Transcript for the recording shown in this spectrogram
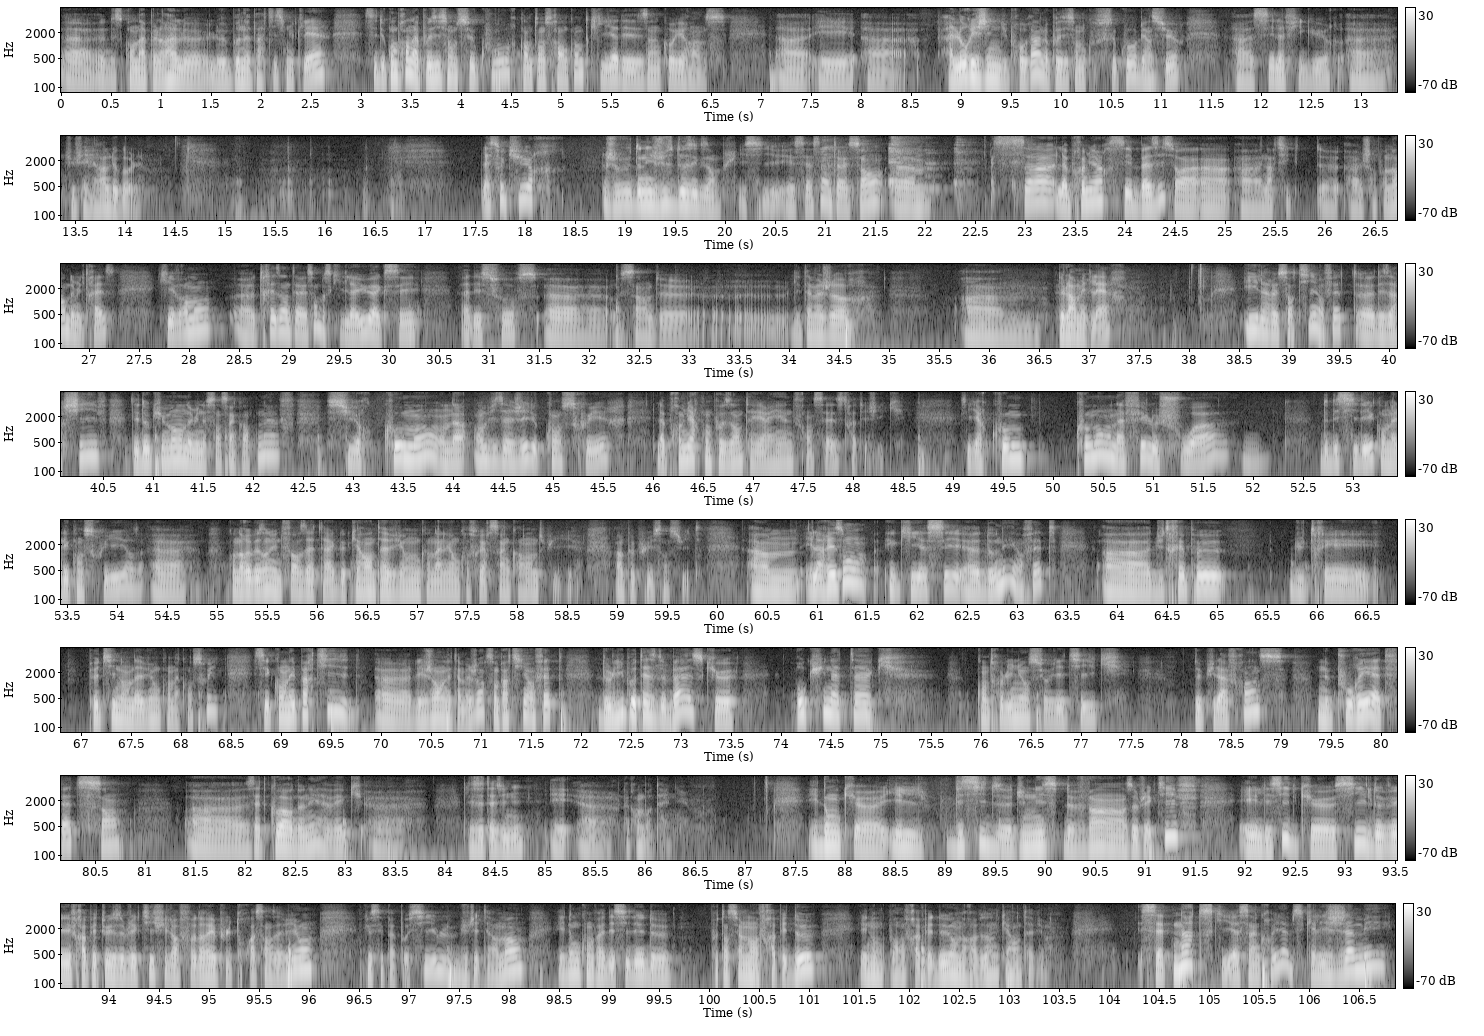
de ce qu'on appellera le, bonapartisme nucléaire, c'est de comprendre la position de secours quand on se rend compte qu'il y a des incohérences. et à l'origine du programme, la position de secours, bien sûr, c'est la figure du général de Gaulle. La structure, je vais vous donner juste deux exemples ici, et c'est assez intéressant. Euh, la première, c'est basé sur un, article de Champenois en 2013, qui est vraiment euh, très intéressant parce qu'il a eu accès à des sources euh, au sein de l'état-major de l'armée de l'air. Il a ressorti en fait des archives, des documents de 1959 sur comment on a envisagé de construire la première composante aérienne française stratégique. C'est-à-dire comment on a fait le choix de décider qu'on allait construire, euh, qu'on aurait besoin d'une force d'attaque de 40 avions, qu'on allait en construire 50, puis un peu plus ensuite. Euh, et la raison qui est assez euh, donnée, en fait, du très peu, du très petit nombre d'avions qu'on a construits, c'est qu'on est parti, les gens de l'état-major sont partis en fait de l'hypothèse de base que aucune attaque contre l'Union soviétique depuis la France ne pourrait être faite sans euh, être coordonnée avec euh, les États-Unis et euh, la Grande-Bretagne. Et donc, il décide d'une liste de 20 objectifs, et il décide que s'il devait frapper tous les objectifs, il leur faudrait plus de 300 avions, que c'est pas possible budgétairement, et donc on va décider de potentiellement en frapper deux, et donc pour en frapper deux, on aura besoin de 40 avions. Cette note, ce qui est assez incroyable, c'est qu'elle est jamais,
